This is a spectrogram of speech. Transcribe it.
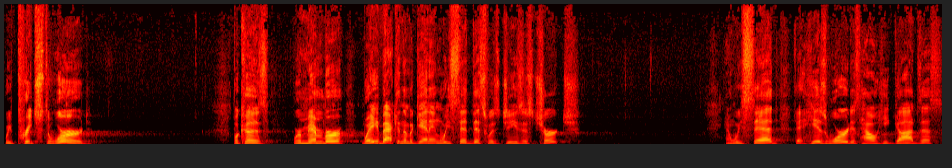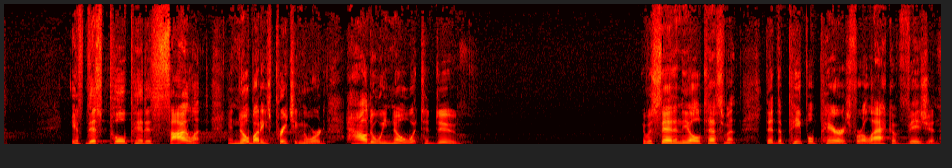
We preach the word because remember, way back in the beginning, we said this was Jesus' church. And we said that his word is how he guides us if this pulpit is silent and nobody's preaching the word, how do we know what to do? It was said in the Old Testament that the people perish for a lack of vision.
